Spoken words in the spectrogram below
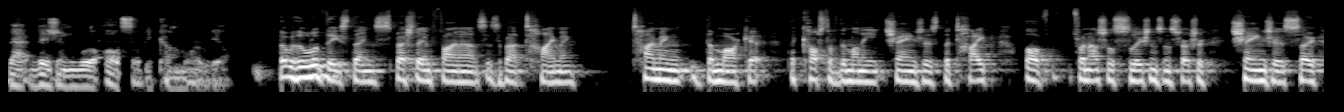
that vision will also become more real. But with all of these things, especially in finance, it's about timing. Timing the market, the cost of the money changes, the type of financial solutions and structure changes. So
